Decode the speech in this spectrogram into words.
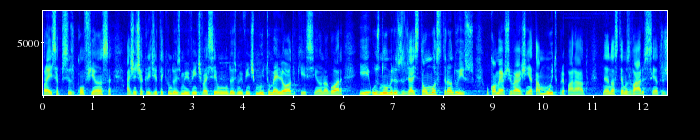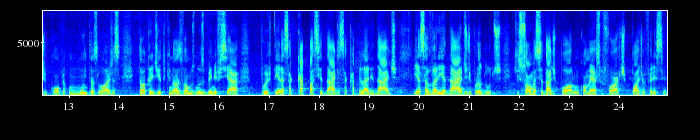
Para isso é preciso confiança. A gente acredita que um 2020 vai ser um 2020 muito melhor do que esse ano agora, e os números já estão mostrando isso. O comércio de Varginha está muito preparado, né? nós temos vários centros de compra com muitas lojas, então acredito que nós vamos nos beneficiar por ter essa capacidade, essa capilaridade e essa variedade de produtos que só uma cidade polo, um comércio forte pode oferecer.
